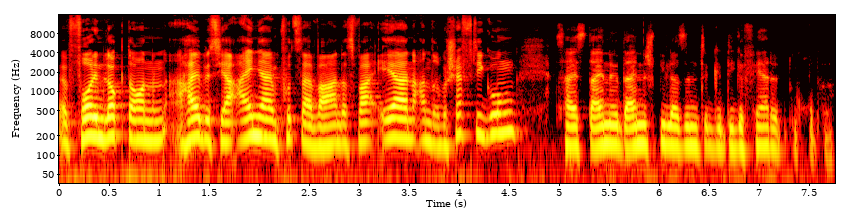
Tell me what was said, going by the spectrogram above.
äh, vor dem Lockdown ein halbes Jahr, ein Jahr im Futsal waren. Das war eher eine andere Beschäftigung. Das heißt, deine, deine Spieler sind die gefährdeten Gruppe.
